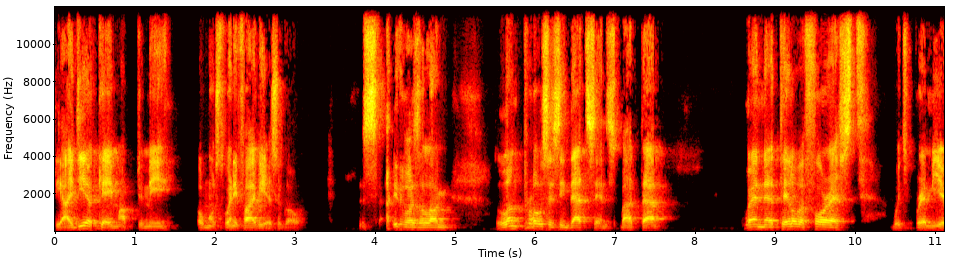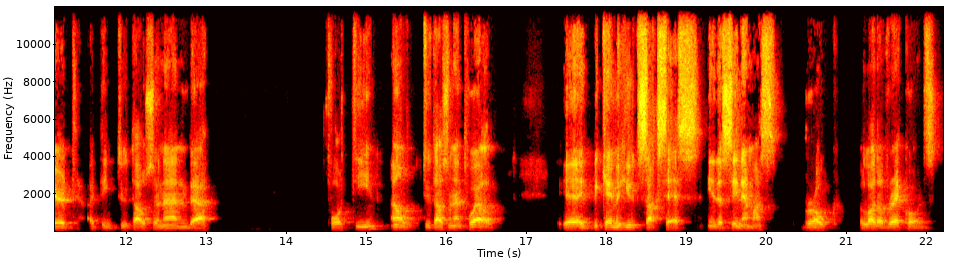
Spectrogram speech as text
the idea came up to me almost 25 years ago. It was a long, long process in that sense. But uh, when uh, Tale of a Forest which premiered, I think, 2014, no, 2012. It became a huge success in the cinemas, broke a lot of records.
